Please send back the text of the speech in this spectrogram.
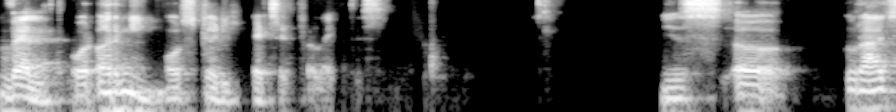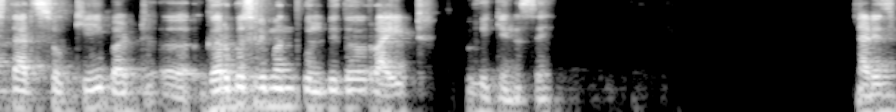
wealth or earning or study, etc. like this. Yes, uh, Raj, that's okay, but uh, Garbhasrimant will be the right, we can say. That is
